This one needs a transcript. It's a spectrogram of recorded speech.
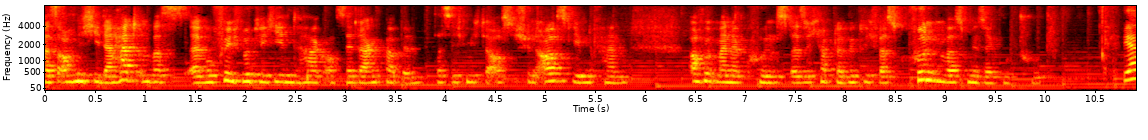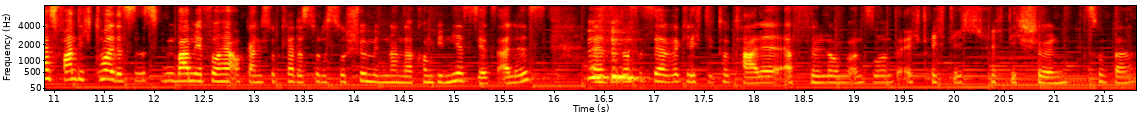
was auch nicht jeder hat und was, äh, wofür ich wirklich jeden Tag auch sehr dankbar bin, dass ich mich da auch so schön ausleben kann, auch mit meiner Kunst. Also ich habe da wirklich was gefunden, was mir sehr gut tut. Ja, das fand ich toll. Das ist, war mir vorher auch gar nicht so klar, dass du das so schön miteinander kombinierst jetzt alles. Also das ist ja wirklich die totale Erfüllung und so und echt richtig, richtig schön. Super.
